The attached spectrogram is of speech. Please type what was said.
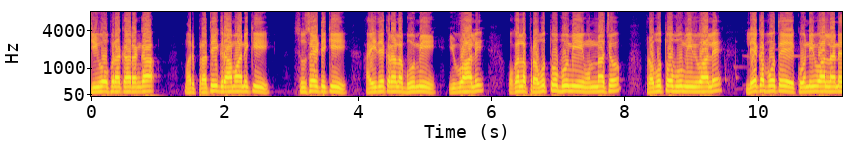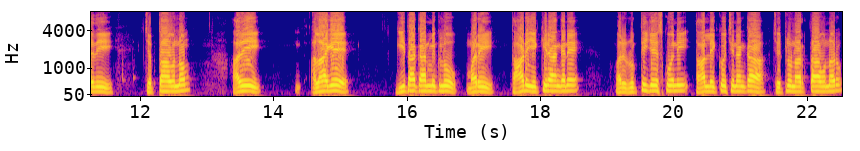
జీవో ప్రకారంగా మరి ప్రతి గ్రామానికి సొసైటీకి ఐదు ఎకరాల భూమి ఇవ్వాలి. ఒకవేళ ప్రభుత్వ భూమి ఉన్నచో ప్రభుత్వ భూమి ఇవ్వాలి. లేకపోతే కొన్ని ఇవ్వాలనేది చెప్తా ఉన్నాం. అది అలాగే గీతా కార్మికులు మరి తాడు ఎక్కిరాగానే మరి వృత్తి చేసుకొని తాళ్ళు ఎక్కొచ్చినాక చెట్లు నరుకుతా ఉన్నారు.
